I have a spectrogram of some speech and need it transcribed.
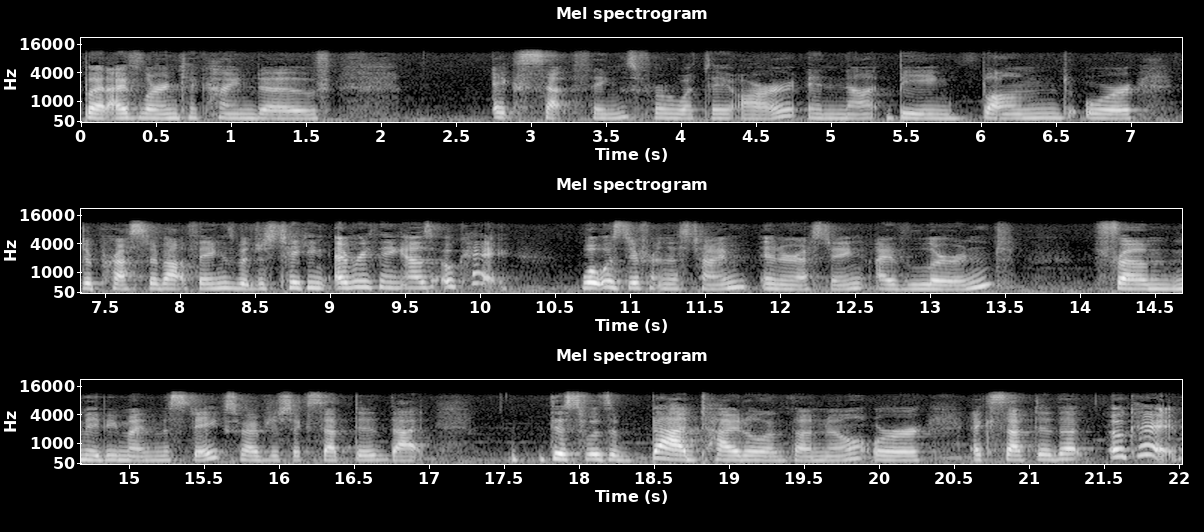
but I've learned to kind of accept things for what they are and not being bummed or depressed about things, but just taking everything as okay. What was different this time? Interesting. I've learned from maybe my mistakes, or I've just accepted that this was a bad title and thumbnail, or accepted that, okay,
